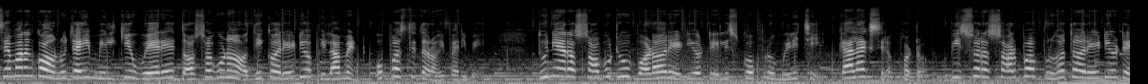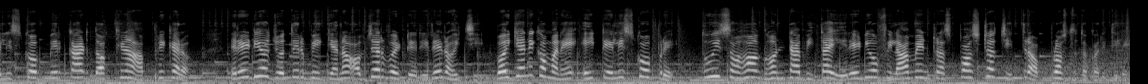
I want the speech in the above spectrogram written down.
ସେମାନଙ୍କ ଅନୁଯାୟୀ ମିଲ୍କି ୱେରେ ଦଶ ଗୁଣ ଅଧିକ ରେଡିଓ ଫିଲାମେଣ୍ଟ ଉପସ୍ଥିତ ରହିପାରିବେ। ଦୁନିଆର ସବୁଠୁ ବଡ଼ ରେଡିଓ ଟେଲିସ୍କୋପ୍ରୁ ମିଳିଛି ଗ୍ୟାଲାକ୍ସିର ଫଟୋ। ବିଶ୍ୱର ସର୍ବବୃହତ ରେଡିଓ ଟେଲିସ୍କୋପ୍ ମିର୍କାଟ୍ ଦକ୍ଷିଣ ଆଫ୍ରିକାର ରେଡିଓ ଜ୍ୟୋତିର୍ବିଜ୍ଞାନ ଅବଜରଭେଟୋରୀରେ ରହିଛି। ବୈଜ୍ଞାନିକମାନେ ଏହି ଟେଲିସ୍କୋପ୍ରେ ଦୁଇଶହ ଘଣ୍ଟା ବିତାଇ ରେଡିଓ ଫିଲାମେଣ୍ଟର ସ୍ପଷ୍ଟ ଚିତ୍ର ପ୍ରସ୍ତୁତ କରିଥିଲେ।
